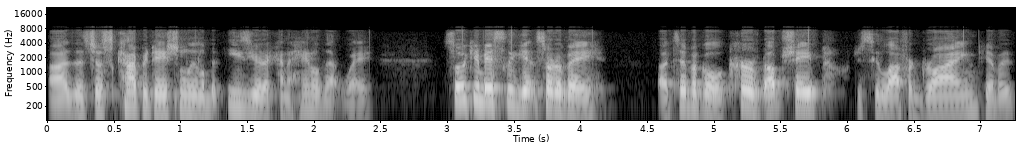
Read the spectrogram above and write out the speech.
Uh, it's just computationally a little bit easier to kind of handle that way. So we can basically get sort of a, a typical curved up shape, which you see a lot for drying. You have a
